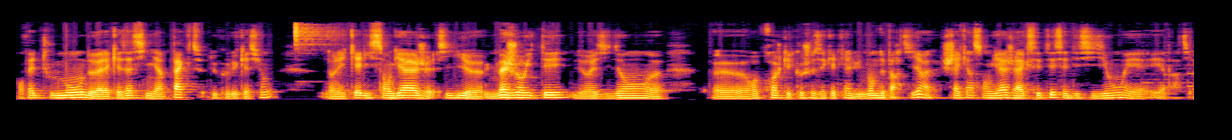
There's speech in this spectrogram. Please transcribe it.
en fait, tout le monde à la CASA signe un pacte de colocation dans lequel il s'engage si une majorité de résidents reproche quelque chose à quelqu'un et lui demande de partir, chacun s'engage à accepter cette décision et à partir.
